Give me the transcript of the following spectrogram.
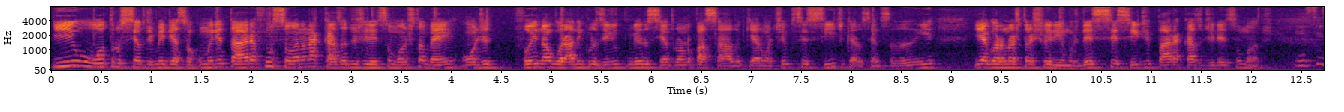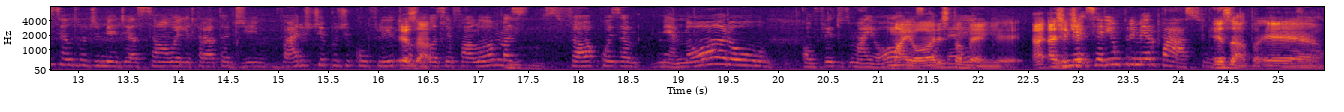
E o outro centro de mediação comunitária funciona na Casa dos Direitos Humanos também, onde foi inaugurado inclusive o primeiro centro no ano passado, que era o antigo CECID, que era o Centro de Cidadania, e agora nós transferimos desse CECID para a Casa dos Direitos Humanos. Esse centro de mediação, ele trata de vários tipos de conflitos, Exato. como você falou, mas Uhum. só coisa menor ou conflitos maiores? Maiores também. É, a, a gente Seria um primeiro passo. Exato. É, a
